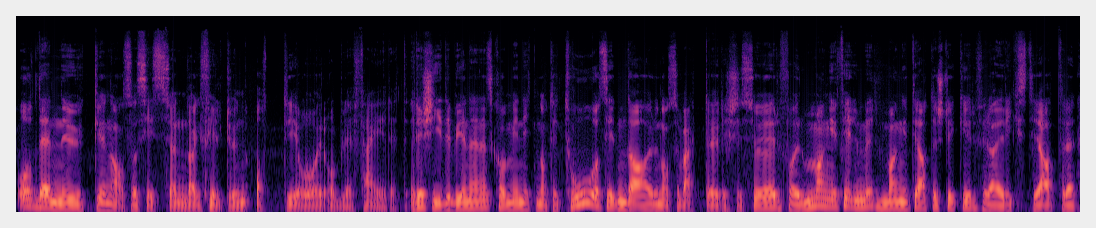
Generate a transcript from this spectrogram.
og denne uken, altså sist søndag, fylte hun 80 år og ble feiret. Regidebuten hennes kom i 1982, og siden da har hun også vært regissør for mange filmer, mange teaterstykker, fra Riksteatret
